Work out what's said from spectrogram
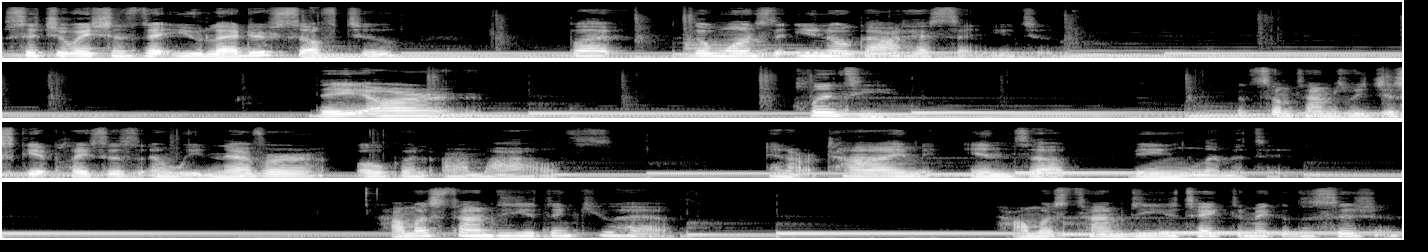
situations that you led yourself to, but the ones that you know God has sent you to. They are plenty. But sometimes we just get places and we never open our mouths, and our time ends up being limited. How much time do you think you have? How much time do you take to make a decision?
